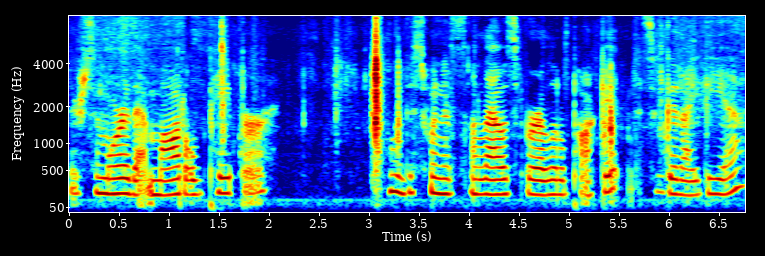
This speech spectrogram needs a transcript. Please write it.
There's some more of that mottled paper. Oh, this one is allows for a little pocket. That's a good idea.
